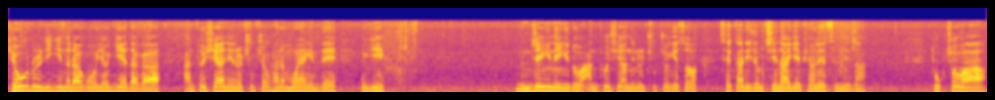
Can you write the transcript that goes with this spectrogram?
겨울을 이기느라고 여기에다가 안토시아닌을 축적하는 모양인데 여기 눈쟁이 냉이도 안토시아닌을 축적해서 색깔이 좀 진하게 변했습니다. 독초와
